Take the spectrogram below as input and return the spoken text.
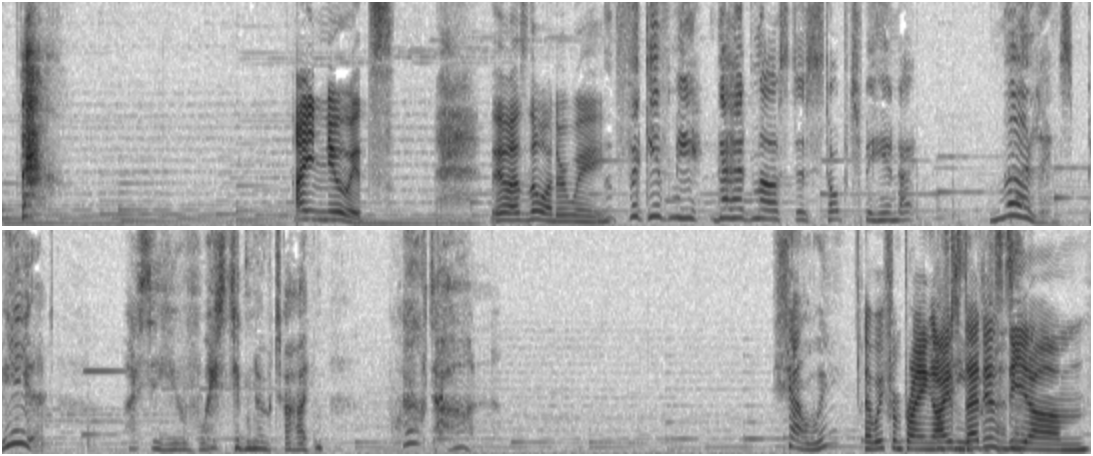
I knew it. There was no other way. Forgive me, the headmaster stopped me and I. Merlin's beard. I see you've wasted no time. Well done. Shall we? Away from prying eyes. That is the um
